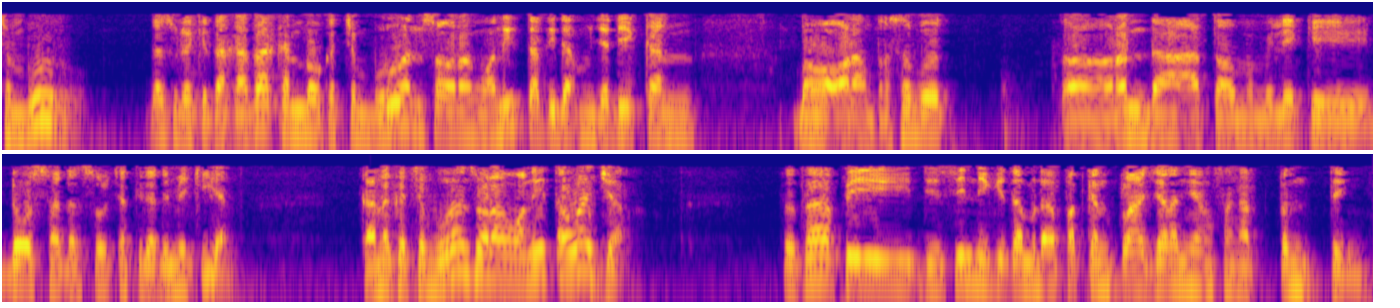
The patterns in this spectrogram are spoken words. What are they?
cemburu dan sudah kita katakan bahwa kecemburuan seorang wanita tidak menjadikan bahwa orang tersebut rendah atau memiliki dosa dan seterusnya tidak demikian. Karena kecemburuan seorang wanita wajar. Tetapi di sini kita mendapatkan pelajaran yang sangat penting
